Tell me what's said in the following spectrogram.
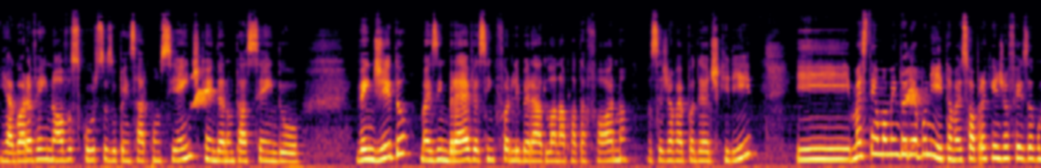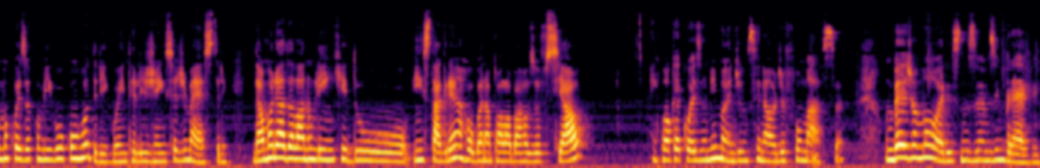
E agora vem novos cursos, o Pensar Consciente, que ainda não está sendo vendido, mas em breve, assim que for liberado lá na plataforma, você já vai poder adquirir. E mas tem uma mentoria bonita, mas só para quem já fez alguma coisa comigo ou com o Rodrigo, a inteligência de mestre. Dá uma olhada lá no link do Instagram @napaulabarrosoficial. E qualquer coisa me mande um sinal de fumaça. Um beijo, amores. Nos vemos em breve.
